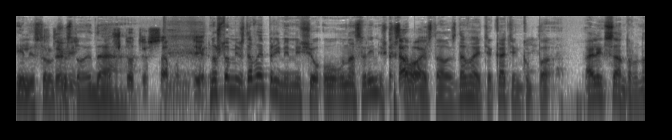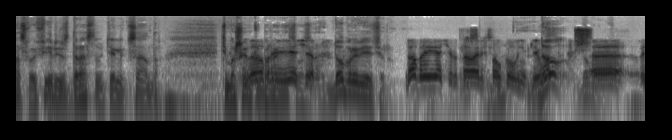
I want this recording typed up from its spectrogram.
Или 46-й, да. Ну, что ты в самом деле? Ну что, Миш, давай примем еще. У, у нас времечко да с тобой давай. осталось. Давайте, Катеньку по... Александр у нас в эфире. Здравствуйте, Александр. Тимошенко Добрый вечер. Добрый вечер. Добрый вечер, товарищ полковник. И да, вот, э,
